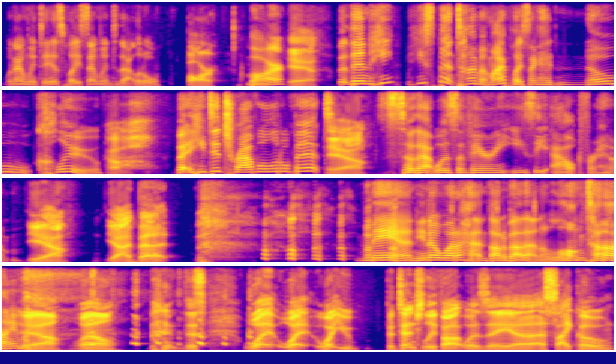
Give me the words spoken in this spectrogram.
when I went to his place, I went to that little Bar. bar. Yeah. But then he, he spent time at my place. Like I had no clue. Oh, But he did travel a little bit. yeah. So that was a very easy out for him. Yeah. Yeah, I bet. Man, you know what? I hadn't thought about that in a long time. Yeah. Well, this what what what you potentially thought was a uh, a psycho,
